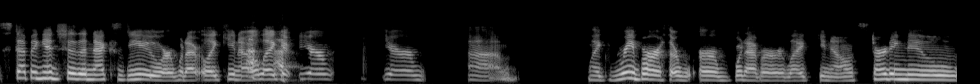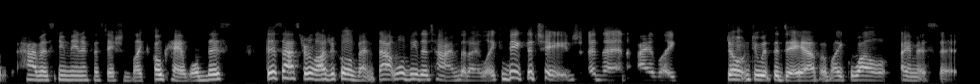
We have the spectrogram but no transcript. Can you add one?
stepping into the next you or whatever like you know like your your um like rebirth or or whatever like you know starting new habits new manifestations like okay well this this astrological event that will be the time that i like make the change and then i like don't do it the day up i'm like well i missed it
